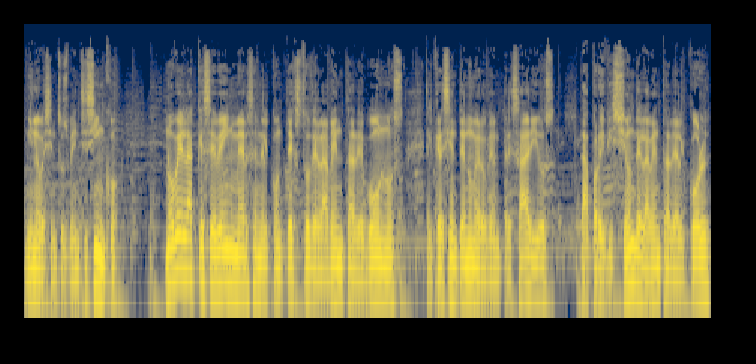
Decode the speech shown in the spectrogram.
1925, novela que se ve inmersa en el contexto de la venta de bonos, el creciente número de empresarios, la prohibición de la venta de alcohol,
